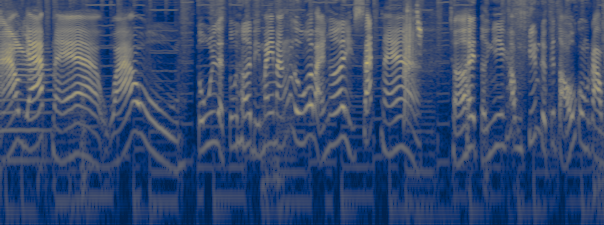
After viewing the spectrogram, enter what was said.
Áo giáp nè wow. Tôi là tôi hơi bị may mắn luôn á bạn ơi sắt nè. Trời ơi tự nhiên không kiếm được cái tổ con rồng.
